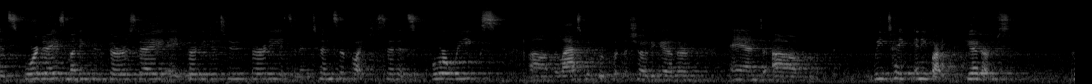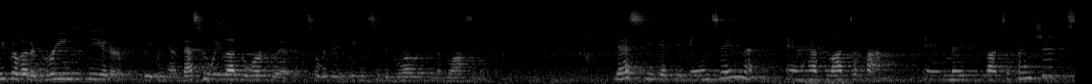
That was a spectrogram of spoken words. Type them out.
it's four days, Monday through Thursday, 8.30 to 2.30. It's an intensive, like she said, it's four weeks. Um, the last week we're putting the show together. And um, we take anybody, beginners, people that are green to theater. We, we know that's who we love to work with, so we, we can see the growth and the blossoming. Yes, you get your dancing and have lots of fun and make lots of friendships.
